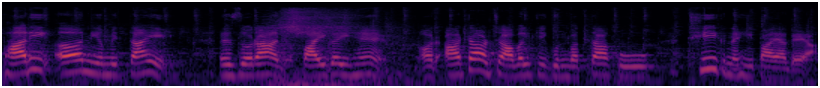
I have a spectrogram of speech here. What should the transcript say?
भारी अनियमितताएँ इस दौरान पाई गई हैं और आटा और चावल की गुणवत्ता को ठीक नहीं पाया गया।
